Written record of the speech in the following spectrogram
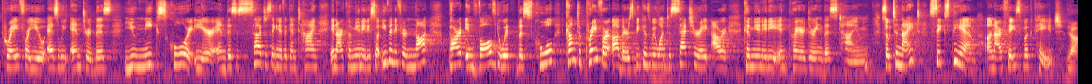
pray for you as we enter this unique school year. And this is such a significant time in our community. So even if you're not part involved with the school, come to pray for others because we want to saturate our community in prayer during this time. So tonight, 6 p.m. on our Facebook page. Yeah.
